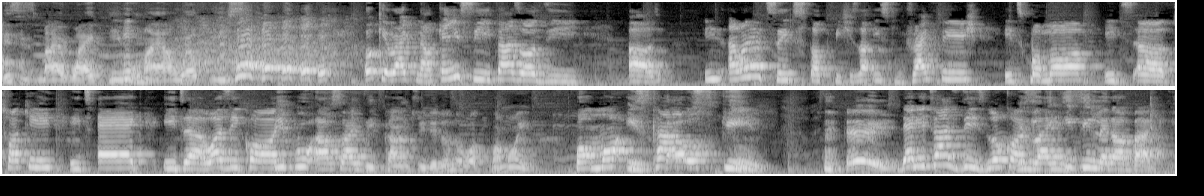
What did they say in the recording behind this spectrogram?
this is my wife in whom I am well pleased. okay, right now, can you see it has all the uh I wanted to say it's stockfish. It's not it's dry fish, it's pomo, it's uh turkey, it's egg, it's uh what's it called? People outside the country they don't know what pomo is. Pomo is cow skin. hey. Then it has this local. It's like eating leather bag.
